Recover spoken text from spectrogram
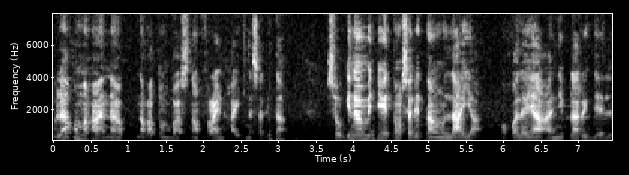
wala akong mahanap na katumbas ng Fahrenheit na salita. So, ginamit niya itong salitang laya o kalayaan ni Plaridel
